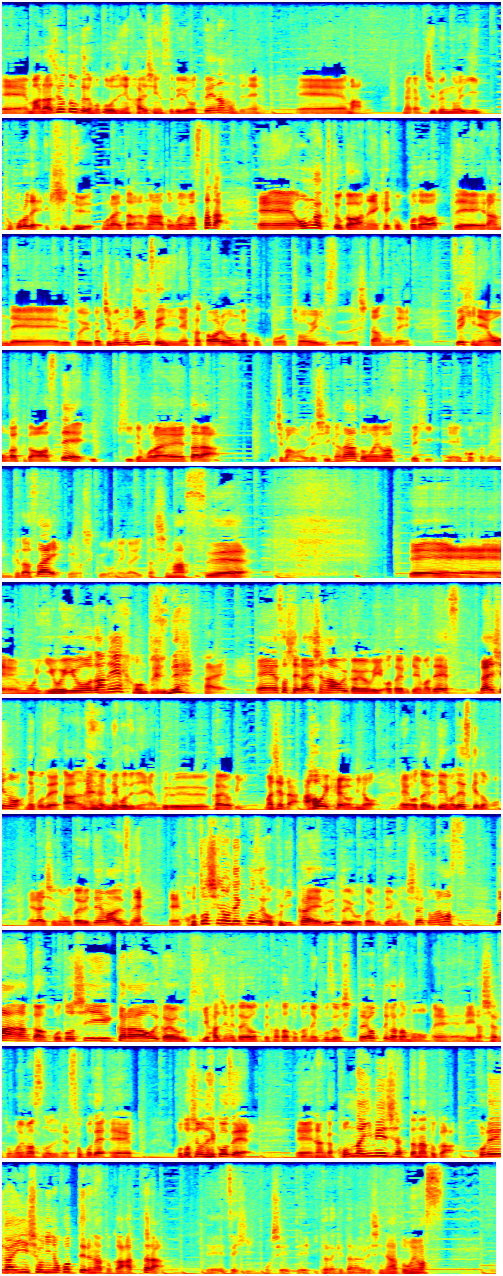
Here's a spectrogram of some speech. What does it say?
えーまあ、ラジオトークでも同時に配信する予定なのでね、えーまあ、なんか自分のいいところで聞いてもらえたらなと思います。ただ、えー音楽とかはね結構こだわって選んでいるというか自分の人生にね関わる音楽をこうチョイスしたのでぜひね音楽と合わせて聴いてもらえたら一番は嬉しいかなと思いますぜひ、えーご確認くださいよろしくお願いいたしますえー、もういよいよだね、本当にね。はい。えー、そして来週の青い火曜日お便りテーマです。来週の猫背、あ、猫背じゃないや、ブルー火曜日、間違った、青い火曜日の、えーお便りテーマですけども、えー来週のお便りテーマはですね、えー今年の猫背を振り返るというお便りテーマにしたいと思います。まあなんか今年から青い火曜日聞き始めたよって方とか猫背を知ったよって方も、えーいらっしゃると思いますのでね、そこで、えー今年の猫背、えーなんかこんなイメージだったなとか、これが印象に残ってるなとかあったら、えーぜひ教えていただけたら嬉しいなと思います。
